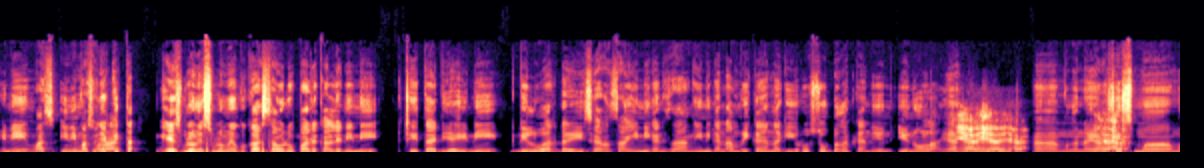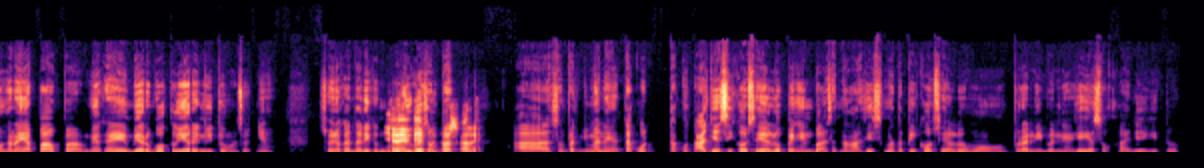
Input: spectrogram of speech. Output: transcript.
Ini mas ini maksudnya kita ya sebelumnya sebelumnya gua kasih tahu dulu pada kalian ini cerita dia ini di luar dari sekarang-sekarang ini kan, sekarang ini kan Amerika kan lagi rusuh banget kan you you know lah ya. Iya iya iya. Eee, mengenai Iya. rasisme, mengenai apa-apa, makanya biar gua clear-in gitu maksudnya. Soalnya kan tadi kan Iya gua iya juga betul sempat, eee, sempat gimana ya, takut takut aja sih kalau misalnya lu pengen bahas tentang rasisme, tapi kalau misalnya lu mau berani-berani aja ya sok aja gitu.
